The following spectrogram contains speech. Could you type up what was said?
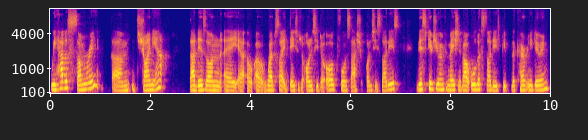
We have a summary, um, Shiny app, that is on a, a, a website, data.ohdsi.org forward slash OHDSI Studies. This gives you information about all the studies people are currently doing,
